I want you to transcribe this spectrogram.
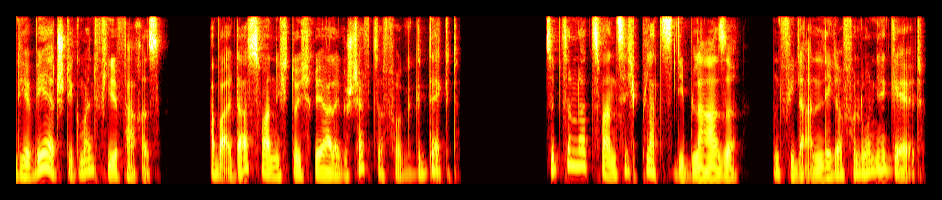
und ihr Wert stieg um ein Vielfaches. Aber all das war nicht durch reale Geschäftserfolge gedeckt. 1720 platzte die Blase und viele Anleger verloren ihr Geld.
